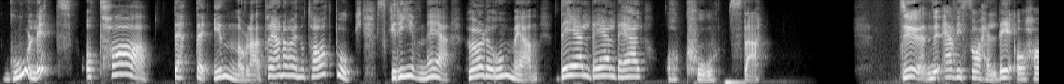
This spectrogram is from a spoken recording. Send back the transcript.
god lytt, og ta dette innover deg. Ta gjerne ha en notatbok, skriv ned, hør det om igjen. Del, del, del, og kos deg. Du, nå er vi så heldige å ha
